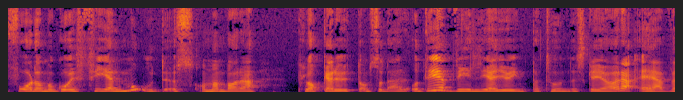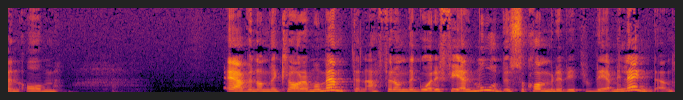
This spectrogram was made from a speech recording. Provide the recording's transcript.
få dem att gå i fel modus om man bara plockar ut dem sådär. Och det vill jag ju inte att hunden ska göra även om Även om den klarar momenterna. För om den går i fel modus så kommer det bli problem i längden.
